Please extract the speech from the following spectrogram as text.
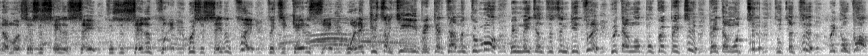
那么谁是谁的谁？这是谁的嘴？会是谁的罪？最近给了水，我来跟上一杯，看他们涂抹。每每将自身给醉，会当我不会被治，陪当我治，对着字会够狂，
